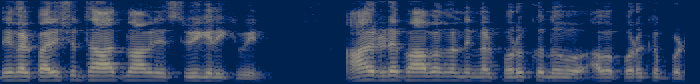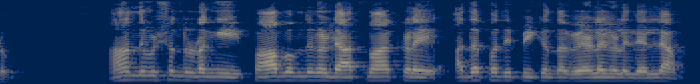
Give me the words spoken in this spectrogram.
നിങ്ങൾ പരിശുദ്ധാത്മാവിനെ സ്വീകരിക്കുവിൻ. ആരുടെ പാപങ്ങൾ നിങ്ങൾ പൊറുക്കുന്നുവോ അവ പൊറുക്കപ്പെടും. ആ നിമിഷം തുടങ്ങി പാപം നിങ്ങളുടെ ആത്മാക്കളെ അധപ്പതിപ്പിക്കുന്ന വേളകളിലെല്ലാം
